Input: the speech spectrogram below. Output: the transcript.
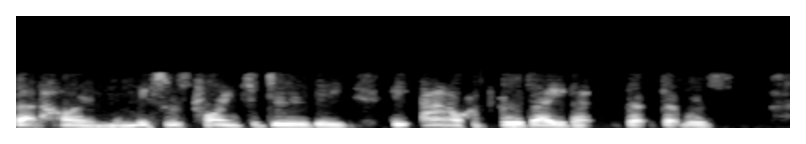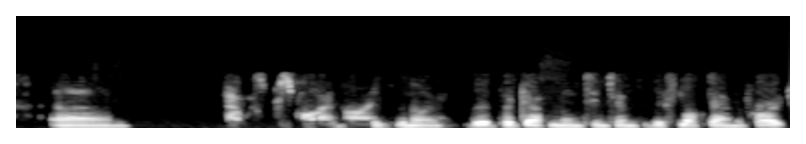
that home. And this was trying to do the, the hour per day that, that, that was um, that was prescribed by you know the, the government in terms of this lockdown approach.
